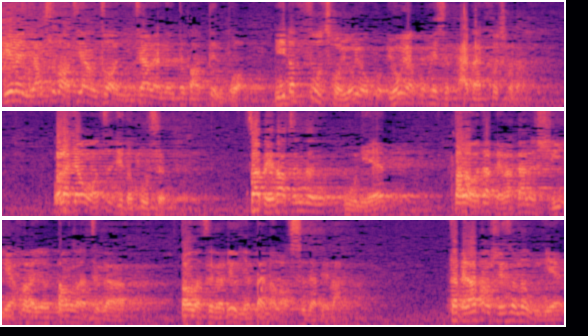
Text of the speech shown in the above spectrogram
因为你要知道，这样做，你将来能得到更多。你的付出永远不永远不会是白白付出的。我来讲我自己的故事。在北大整整五年，当然我在北大待了十一年，后来又当了这个当了这个六年半的老师在北大。在北大当学生的五年，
